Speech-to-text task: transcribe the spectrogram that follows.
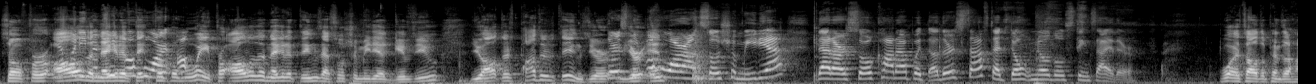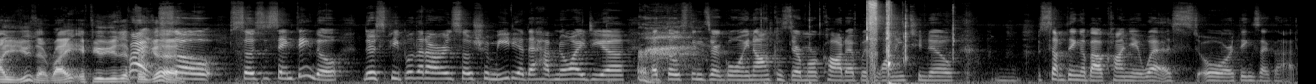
So for Yeah, all of the negative things, who are- but, but wait, for all of the negative things that social media gives you, you all there's positive things. You're There's you're people in. who are on social media that are so caught up with other stuff that don't know those things either. Well, it all depends on how you use it, right? If you use it Right. for good, So so it's the same thing though. There's people that are in social media that have no idea that those things are going on because they're more caught up with wanting to know something about Kanye West or things like that.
